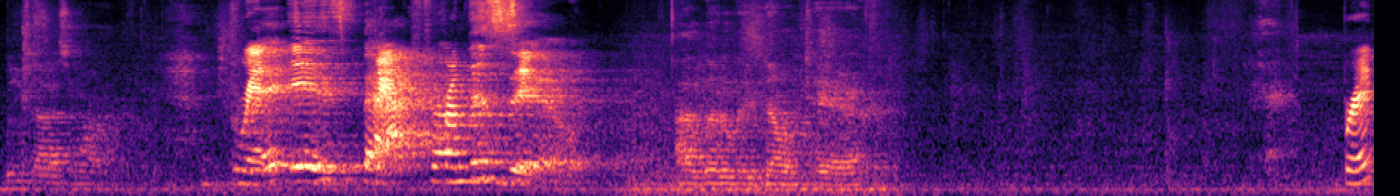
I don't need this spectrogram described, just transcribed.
What do you guys want? Brit is back from the zoo. I literally don't care. Brit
